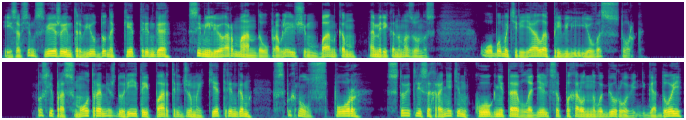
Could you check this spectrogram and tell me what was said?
и совсем свежее интервью Дона Кеттринга с Эмилио Армандо, управляющим банком American Amazonas. Оба материала привели ее в восторг. После просмотра между Ритой, Партриджем и Кетрингом вспыхнул спор, стоит ли сохранять инкогнито владельца похоронного бюро, ведь Годой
